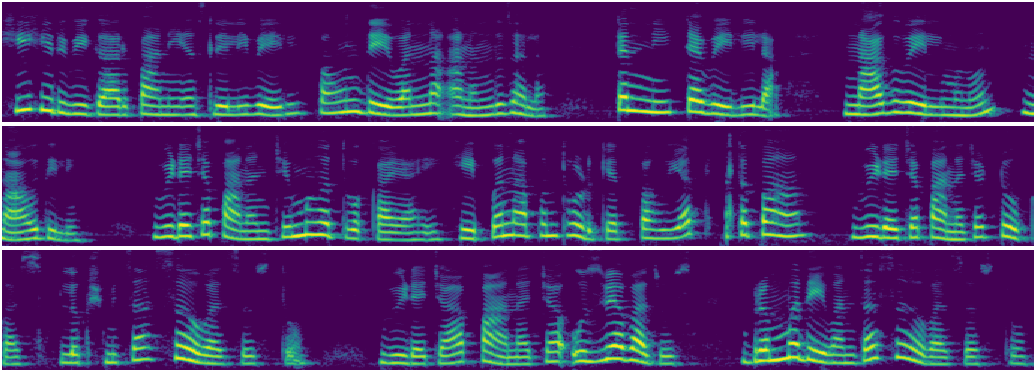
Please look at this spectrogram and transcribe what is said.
ही हिरवीगार पाणी असलेली वेल पाहून देवांना आनंद झाला. त्यांनी त्या वेलीला नागवेल म्हणून नाव दिले. विड्याच्या पानांचे महत्त्व काय आहे हे पण आपण थोडक्यात पाहूयात. आता पहा विड्याच्या पानाच्या टोकास लक्ष्मीचा सहवास असतो. विड्याच्या पानाच्या उजव्या बाजूस ब्रह्मदेवांचा सहवास असतो.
